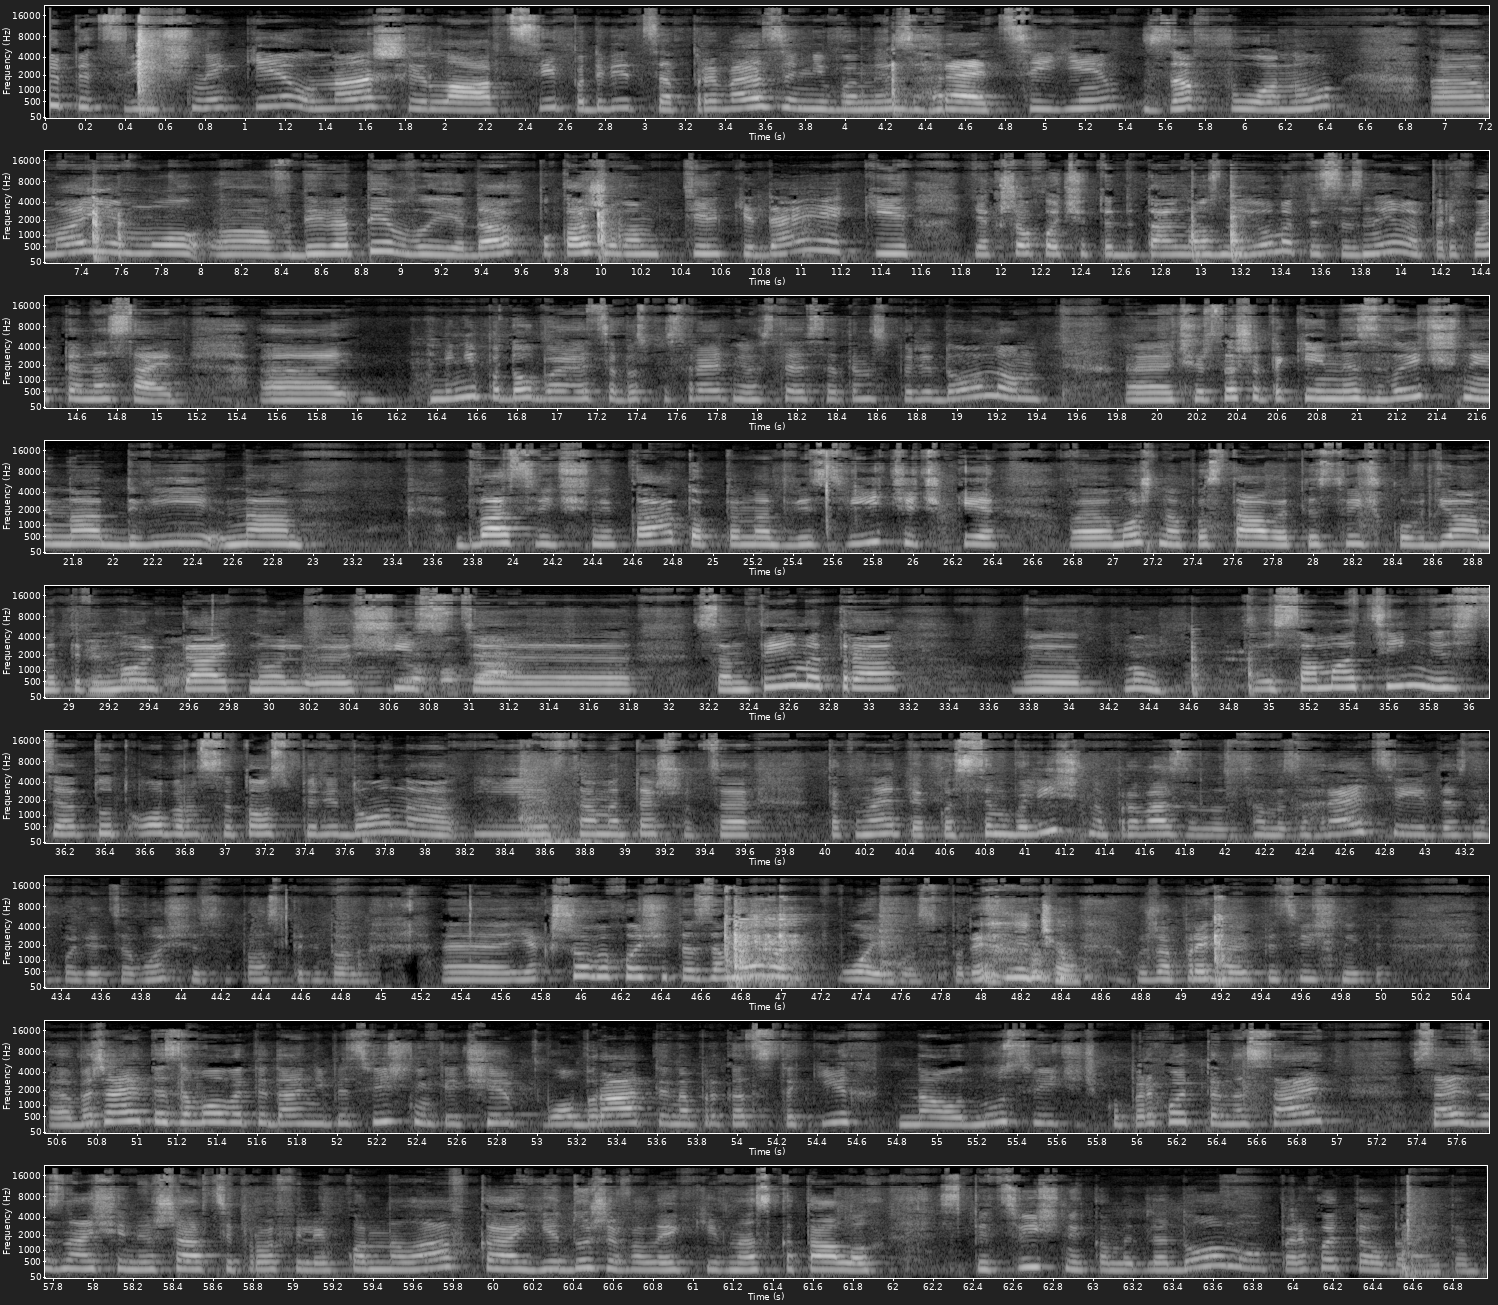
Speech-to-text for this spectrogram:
Підсвічники у нашій лавці, подивіться, привезені вони з Греції, з Афону. Е, Маємо е, в 9 видах. Покажу вам тільки деякі. Якщо хочете детально ознайомитися з ними, переходьте на сайт. Е, Мені подобається безпосередньо з перідоном, е, через те, що такий незвичний на дві. на Два свічника, тобто на дві свічечки, е, можна поставити свічку в діаметрі 0,5-0,6 е, сантиметра. Е, Ну, сама цінність це тут образ Святого Спірідона, і саме те, що це так знаєте, якось символічно привезено саме з Греції, де знаходяться мощі Святого Спірідона. Е, якщо ви хочете замовити, ой, господи, Нічого. вже пригають підсвічники. Е, Бажаєте замовити дані підсвічники чи обрати, наприклад, з таких на одну свічечку? Переходьте на сайт. Сайт зазначений в шафці профілі Конна лавка. Є дуже великий в нас каталог з підсвічниками для дому. Переходьте, обирайте.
